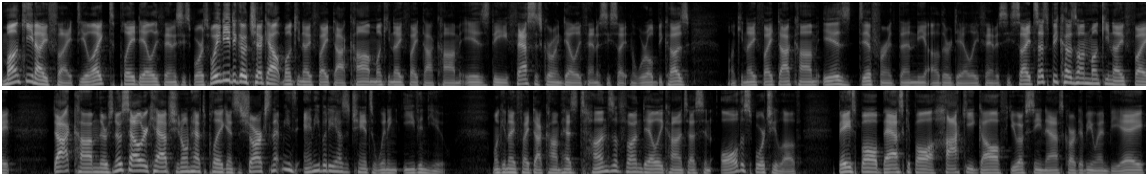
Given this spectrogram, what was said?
Monkey Knife Fight. Do you like to play daily fantasy sports? Well, you need to go check out monkeyknifefight.com. Monkeyknifefight.com is the fastest growing daily fantasy site in the world because monkeyknifefight.com is different than the other daily fantasy sites. That's because on monkeyknifefight.com, there's no salary caps. You don't have to play against the Sharks, and that means anybody has a chance of winning, even you. Monkeyknifefight.com has tons of fun daily contests in all the sports you love baseball, basketball, hockey, golf, UFC, NASCAR, WNBA,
